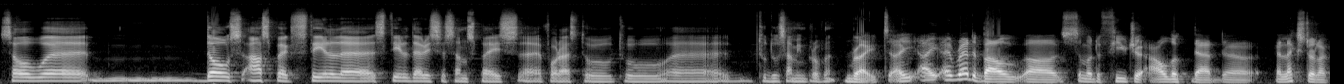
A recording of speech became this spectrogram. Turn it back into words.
So uh, those aspects still uh, still there is some space uh, for us to to to do some improvement. Right. I, I read about some of the future outlook that uh, Electrolux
